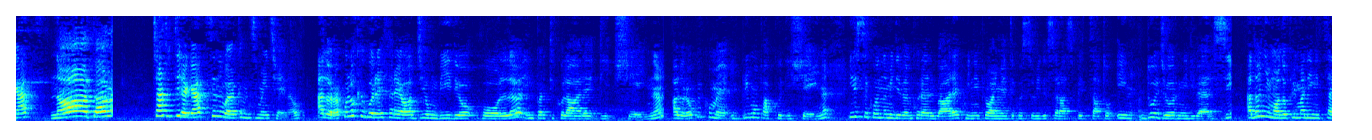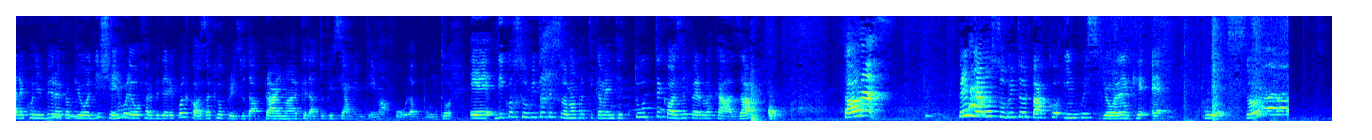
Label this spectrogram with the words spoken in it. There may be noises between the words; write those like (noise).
ragazzi! No, Tom! Ciao a tutti ragazzi and welcome to my channel. Allora, quello che vorrei fare oggi è un video haul, in particolare di Shane. Allora, qui com'è il primo pacco di Shane, il secondo mi deve ancora arrivare, quindi probabilmente questo video sarà spezzato in due giorni diversi. Ad ogni modo, prima di iniziare con il vero e proprio haul di Shane, volevo far vedere qualcosa che ho preso da Primark, dato che siamo in tema haul appunto. E dico subito che sono praticamente tutte cose per la casa. Thomas! Prendiamo subito il pacco in questione che è questo.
